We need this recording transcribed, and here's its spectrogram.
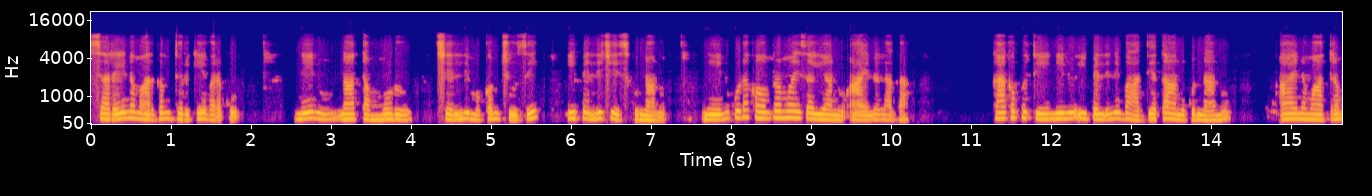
సరైన మార్గం దొరికే వరకు. నేను నా తమ్ముడు చెల్లి ముఖం చూసి ఈ పెళ్ళి చేసుకున్నాను. నేను కూడా కాంప్రమైజ్ అయ్యాను ఆయనలాగా. కాకపోతే నేను ఈ పెళ్ళిని బాధ్యత అనుకున్నాను. ఆయన మాత్రం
